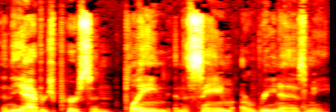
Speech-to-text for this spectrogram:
than the average person playing in the same arena as me.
